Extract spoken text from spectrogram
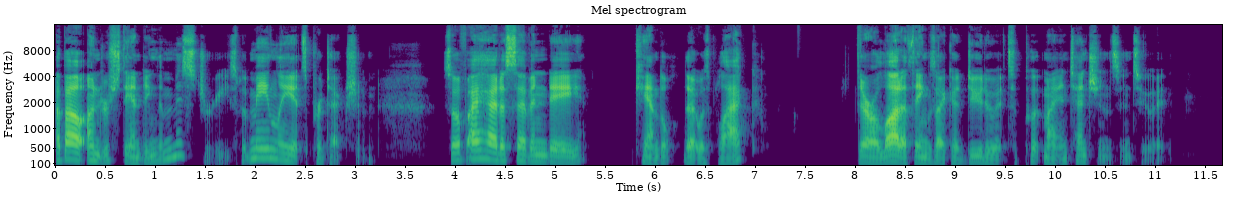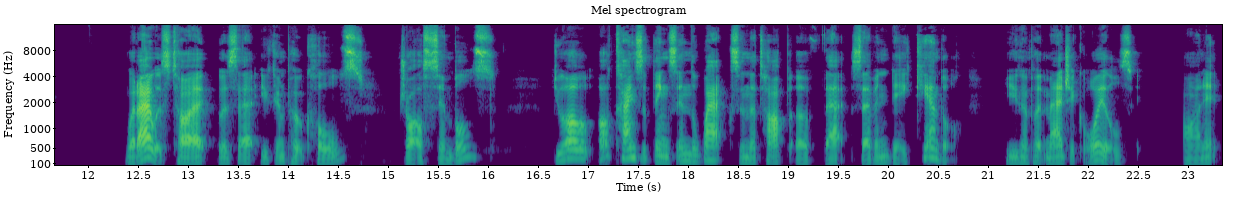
about understanding the mysteries, but mainly it's protection. So if I had a seven day candle that was black, there are a lot of things I could do to it to put my intentions into it. What I was taught was that you can poke holes, draw symbols, do all, all kinds of things in the wax in the top of that seven day candle. You can put magic oils on it.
